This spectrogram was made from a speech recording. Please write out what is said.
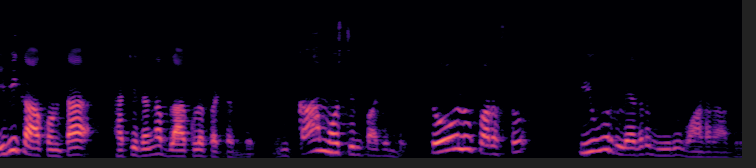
ఇవి కాకుండా ఖచ్చితంగా బ్లాక్లో పెట్టద్దు. ఇంకా మోస్ట్ ఇంపార్టెంట్ తోలు పరసు ప్యూర్ లెదర్ మీరు వాడరాదు.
